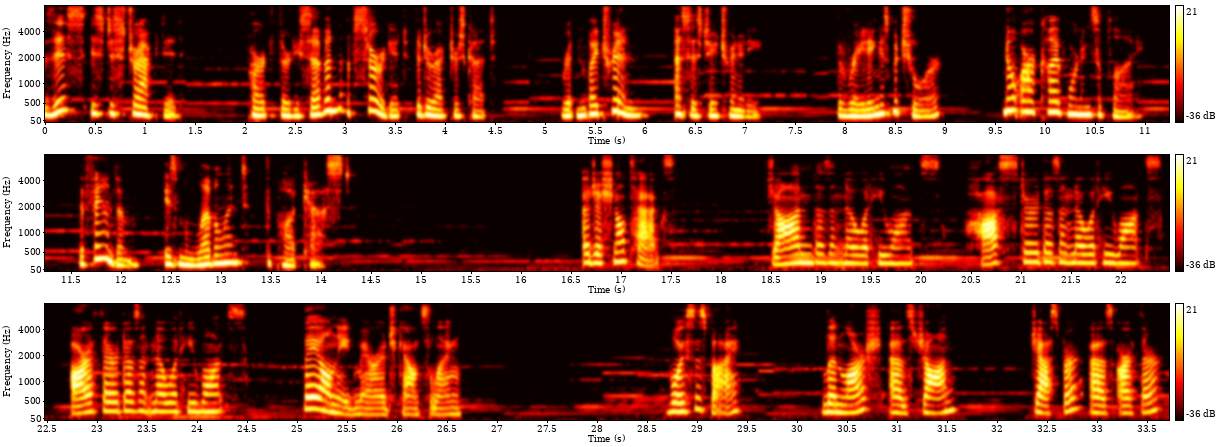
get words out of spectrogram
This is Distracted, Part 37 of Surrogate, the Director's Cut. Written by Trin, SSJ Trinity. The rating is mature. No archive warnings apply. The fandom is Malevolent, the podcast. Additional tags John doesn't know what he wants. Hastur doesn't know what he wants. Arthur doesn't know what he wants. They all need marriage counseling. Voices by Lynn Larsh as John, Jasper as Arthur,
